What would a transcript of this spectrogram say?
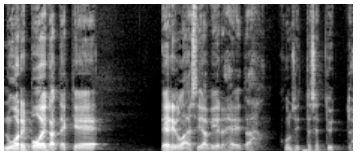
nuori poika tekee erilaisia virheitä kuin sitten se tyttö.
